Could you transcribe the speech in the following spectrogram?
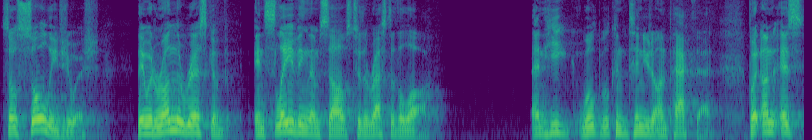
so solely Jewish, they would run the risk of enslaving themselves to the rest of the law. And he will will continue to unpack that. But un, as,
